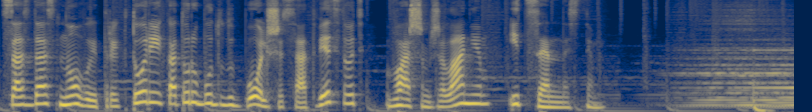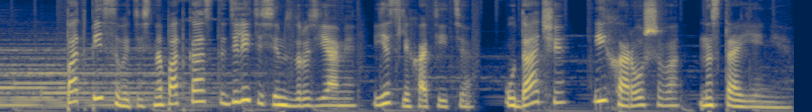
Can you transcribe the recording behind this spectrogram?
создаст новые траектории, которые будут больше соответствовать вашим желаниям и ценностям. Подписывайтесь на подкаст делитесь им с друзьями, если хотите. Удачи и хорошего настроения!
